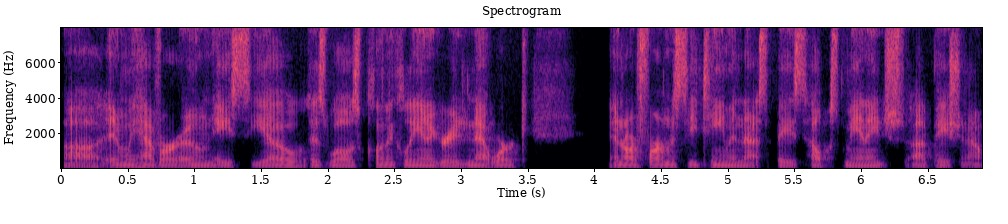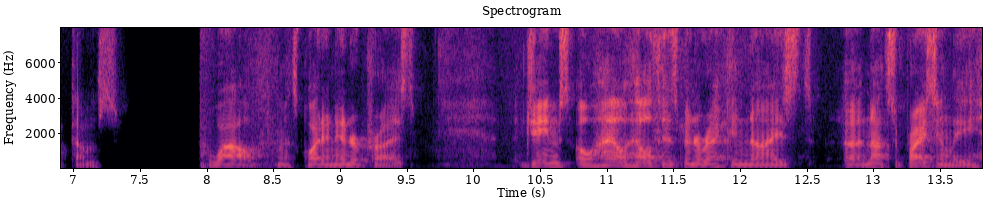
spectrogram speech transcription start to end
uh, and we have our own ACO as well as clinically integrated network. And our pharmacy team in that space helps manage uh, patient outcomes. Wow, that's quite an enterprise. James, Ohio Health has been recognized, uh, not surprisingly,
